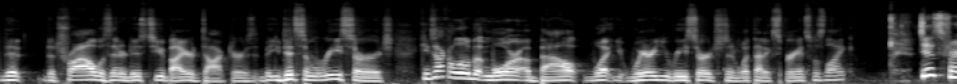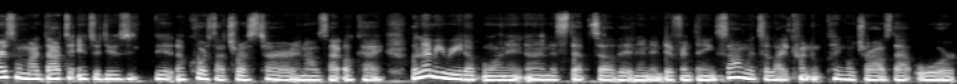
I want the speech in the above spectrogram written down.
that the trial was introduced to you by your doctors, but you did some research. Can you talk a little bit more about what, you, where you researched and what that experience was like? Just first when my doctor introduced it of course i trust her and i was like okay well let me read up on it and the steps of it and the different things. So i went to like clinicaltrials.org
